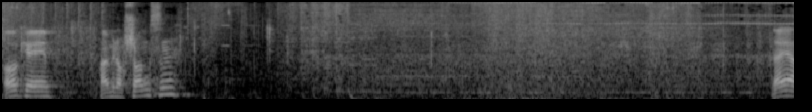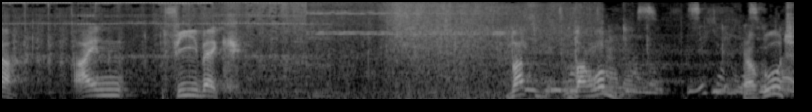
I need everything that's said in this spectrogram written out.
Okay. Haben wir noch Chancen? Naja. Ein Vieh weg. Was? Warum? Ja, gut.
